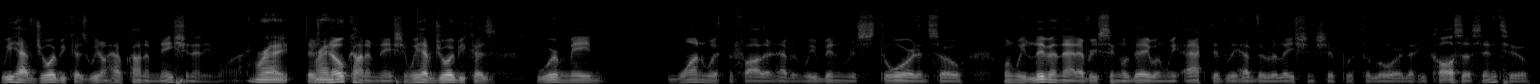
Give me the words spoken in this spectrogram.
We have joy because we don't have condemnation anymore. Right. There's right. no condemnation. We have joy because we're made one with the Father in heaven. We've been restored. And so when we live in that every single day, when we actively have the relationship with the Lord that He calls us into,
